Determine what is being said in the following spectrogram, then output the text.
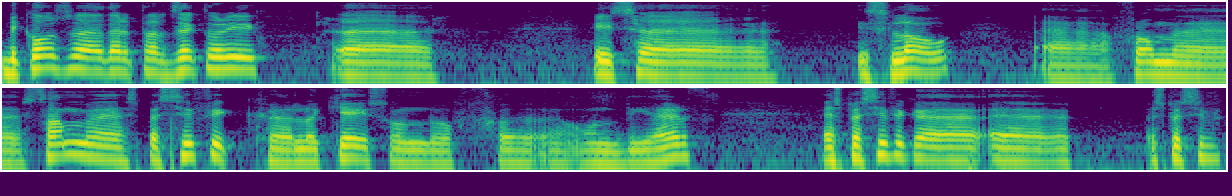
because their trajectory is uh, is low uh, from uh, some uh, specific uh, location of uh, on the Earth, a specific a specific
